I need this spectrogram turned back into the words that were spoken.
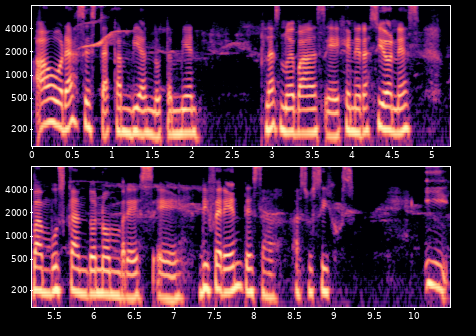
Ahora se está cambiando también las nuevas eh, generaciones van buscando nombres eh, diferentes a, a sus hijos. Y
